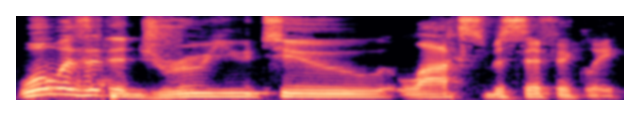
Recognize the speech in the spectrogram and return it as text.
What was it that drew you to locks specifically?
